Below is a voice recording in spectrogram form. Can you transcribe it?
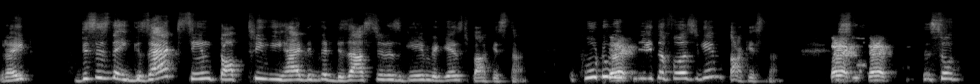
right? This is the exact same top three we had in the disastrous game against pakistan. Who do Correct. we play the first game? Pakistan. Correct, correct. so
